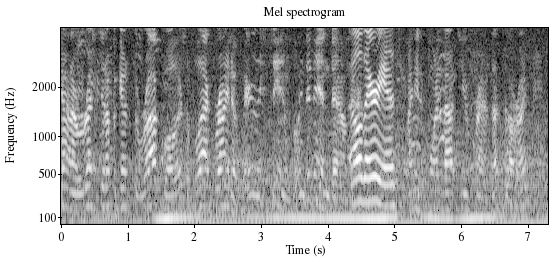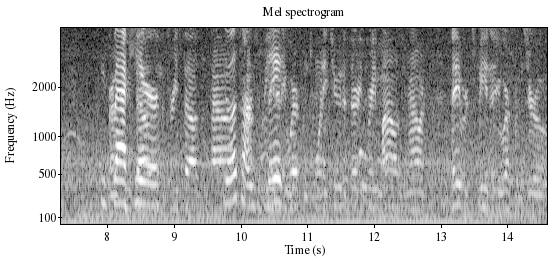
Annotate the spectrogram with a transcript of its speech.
kind of rested up against the rock wall. There's a black rhino. Barely see him. Blended in down there. Oh, there he is. I need to point him out to your friends. That's all right. He's Around back 2,000 here. to 3,000 pounds. Yo, it's hard to see. Anywhere from 22 to 33 miles an hour. Favorite speed anywhere from 0 to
